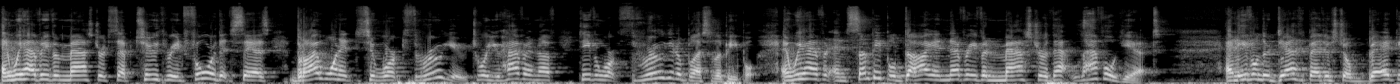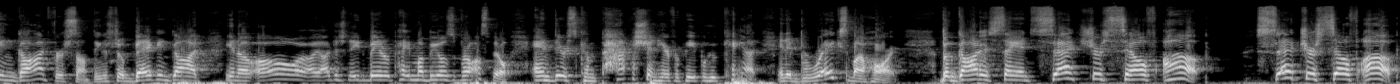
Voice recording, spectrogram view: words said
And we haven't even mastered step two, three, and four that says, but I want it to work through you to where you have enough to even work through you to bless other people. And we haven't, and some people die and never even master that level yet. And even on their deathbed, they're still begging God for something. They're still begging God, you know, oh, I just need to be able to pay my bills for hospital. And there's compassion here for people who can't. And it breaks my heart. But God is saying, set yourself up. Set yourself up.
